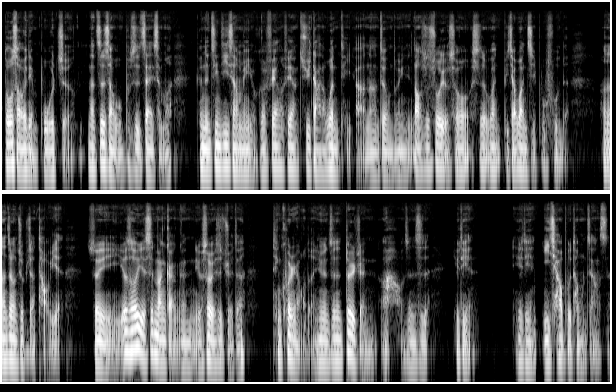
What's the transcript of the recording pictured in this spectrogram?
多少有点波折，那至少我不是在什么可能经济上面有个非常非常巨大的问题啊，那这种东西老实说有时候是万比较万劫不复的，那这种就比较讨厌，所以有时候也是蛮感恩，有时候也是觉得挺困扰的，因为真的对人啊，我真的是有点有点一窍不通这样子。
